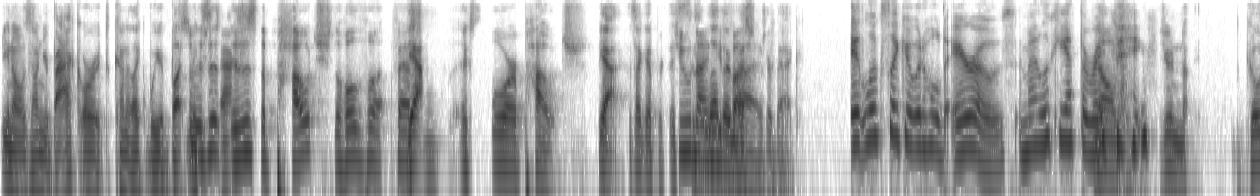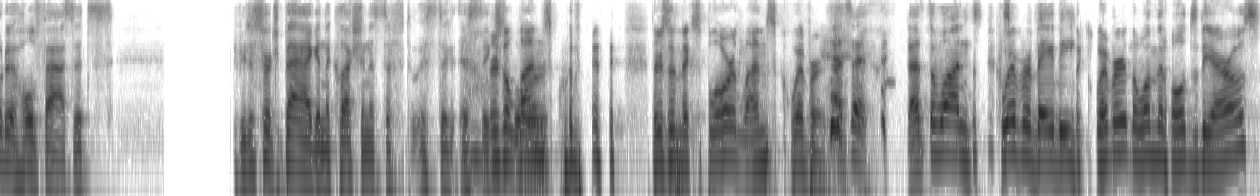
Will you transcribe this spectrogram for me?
you know is on your back or it's kind of like where your butt. so is this back. is this the pouch, the Holdfast Yeah. Explorer pouch? Yeah, it's like a, it's a leather messenger bag. It looks like it would hold arrows. Am I looking at the right no, thing? You're not, go to Holdfast. It's if you just search bag in the collection, it's the it's the it's the There's a lens. quiv- There's an Explorer lens quiver. That's it. That's the one. Quiver, baby. The quiver, the one that holds the arrows.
